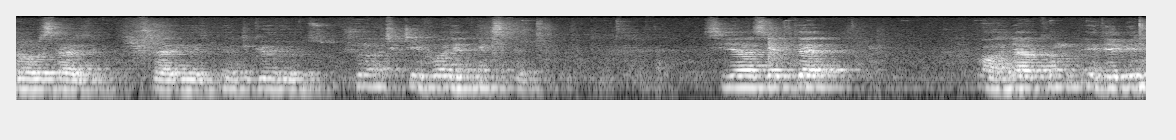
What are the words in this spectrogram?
tavır sergi- sergilediklerini görüyoruz. Şunu açıkça ifade etmek isterim. Siyasette ahlakın, edebin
